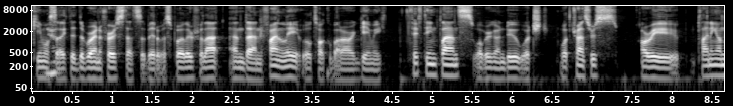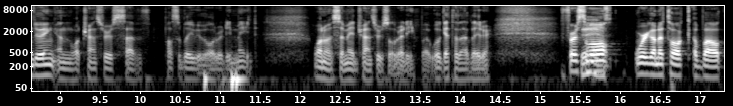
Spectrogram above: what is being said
Chemo yeah. selected De Bruyne first. That's a bit of a spoiler for that. And then finally, we'll talk about our game week 15 plans, what we're going to do, what what transfers are we planning on doing, and what transfers have possibly we've already made. One of us have made transfers already, but we'll get to that later. First of all, we're going to talk about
